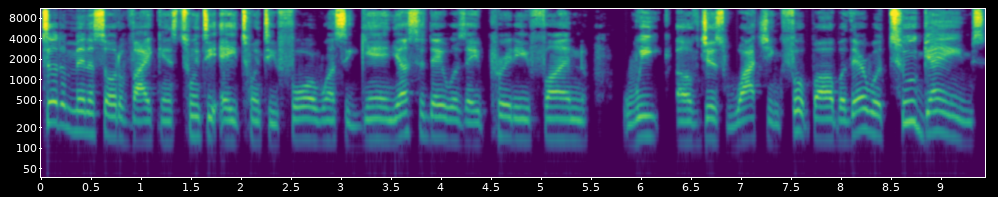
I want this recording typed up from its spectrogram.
to the Minnesota Vikings 28-24 once again. Yesterday was a pretty fun week of just watching football, but there were two games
